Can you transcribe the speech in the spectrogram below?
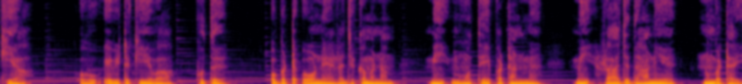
කියා. ඔහු එවිට කීවා පුත ඔබට ඕනේ රජකම නම් මේ මොහොතේ පටන්ම මේ රාජධානිය නුඹටයි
